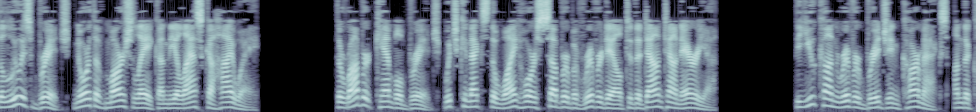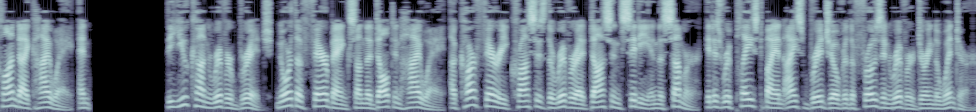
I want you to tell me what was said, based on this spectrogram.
The Lewis Bridge, north of Marsh Lake on the Alaska Highway. The Robert Campbell Bridge, which connects the Whitehorse suburb of Riverdale to the downtown area. The Yukon River Bridge in Carmacks, on the Klondike Highway, and the Yukon River Bridge, north of Fairbanks on the Dalton Highway. A car ferry crosses the river at Dawson City in the summer, it is replaced by an ice bridge over the frozen river during the winter.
